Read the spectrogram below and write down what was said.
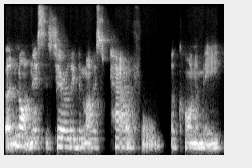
but not necessarily the most powerful economy,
